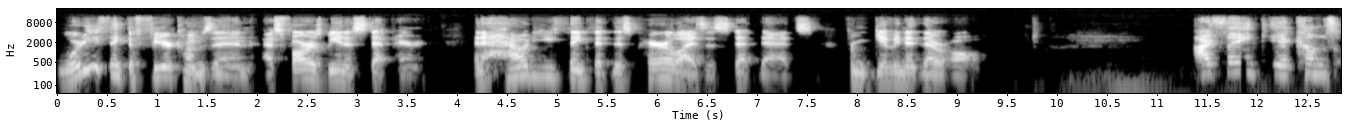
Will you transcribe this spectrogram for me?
where do you think the fear comes in as far as being a step parent? And how do you think that this paralyzes stepdads from giving it their all? I think it comes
